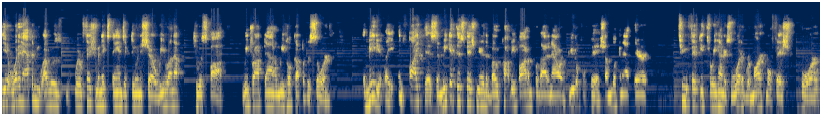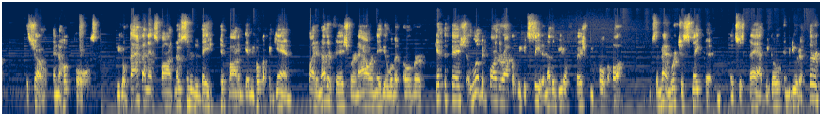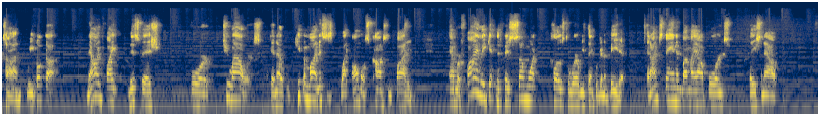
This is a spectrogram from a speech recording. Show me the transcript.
You know what had happened? I was we were fishing with Nick Stanczyk doing the show. We run up to a spot, we drop down, and we hook up with a sword immediately and fight this. And we get this fish near the boat, probably fought him for about an hour. Beautiful fish. I'm looking at their 250, 300. So, what a remarkable fish for the show. And the hook pulls. We go back on that spot. No sooner did they hit bottom again, we hook up again, fight another fish for an hour, maybe a little bit over, get the fish a little bit farther up, but we could see it. Another beautiful fish. We pull the hook. Said, man, we're just snake bitten. It's just bad. We go and we do it a third time. We hook up. Now I'm fighting this fish for two hours. Okay, now keep in mind, this is like almost constant fighting. And we're finally getting the fish somewhat close to where we think we're going to beat it. And I'm standing by my outboards, facing out.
